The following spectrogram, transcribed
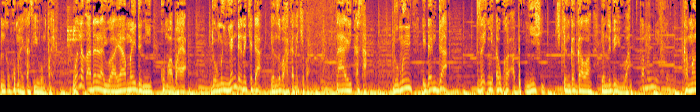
in ka kuma ka sai one five. Wannan tsadar rayuwa ya mai da ni kuma baya. Domin yanda nake da yanzu ba haka nake ba. Na yi ƙasa. Domin idan da zan iya ɗaukar abu in yi shi cikin gaggawa yanzu bai yiwuwa. Kamar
